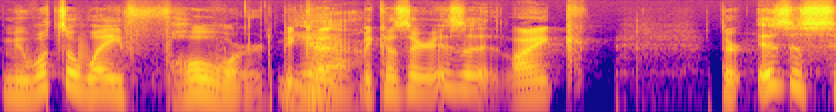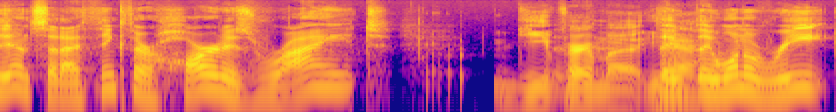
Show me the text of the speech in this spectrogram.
mean, what's a way forward? Because Yeah. because there is a like there is a sense that I think their heart is right. Ye- very much They yeah they want to reach.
